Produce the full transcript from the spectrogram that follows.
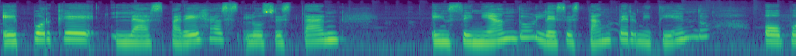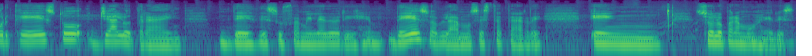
es porque las parejas los están enseñando, les están permitiendo o porque esto ya lo traen desde su familia de origen. De eso hablamos esta tarde en Solo para Mujeres.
